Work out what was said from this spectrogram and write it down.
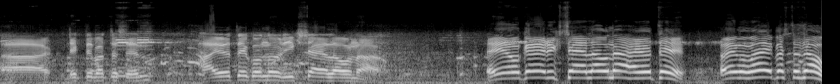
আর দেখতে পাচ্ছেন, হাইওয়েতে কোনো রিক্সা এলাও না। এই ওকে, রিক্সা এলাও না হাইওয়েতে। এই বাবা, এই ব্যস্ত যাও।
